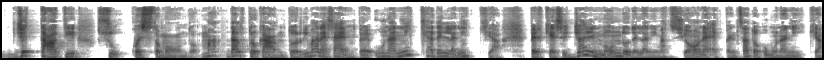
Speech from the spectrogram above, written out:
gettati su questo mondo, ma d'altro canto rimane sempre una nicchia della nicchia, perché se già il mondo dell'animazione è pensato come una nicchia,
